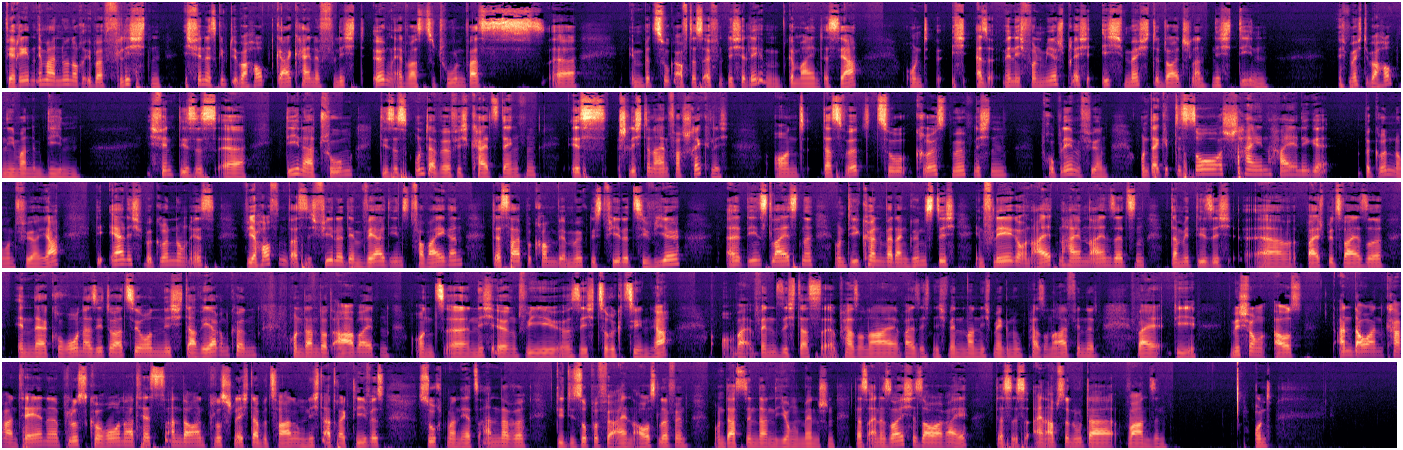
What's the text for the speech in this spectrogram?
wir reden immer nur noch über Pflichten. Ich finde, es gibt überhaupt gar keine Pflicht, irgendetwas zu tun, was äh, in Bezug auf das öffentliche Leben gemeint ist, ja. Und ich, also wenn ich von mir spreche, ich möchte Deutschland nicht dienen. Ich möchte überhaupt niemandem dienen. Ich finde dieses äh, Dienertum, dieses Unterwürfigkeitsdenken ist schlicht und einfach schrecklich. Und das wird zu größtmöglichen Problemen führen. Und da gibt es so scheinheilige Begründungen für, ja. Die ehrliche Begründung ist, wir hoffen, dass sich viele dem Wehrdienst verweigern, deshalb bekommen wir möglichst viele Zivildienstleistende und die können wir dann günstig in Pflege- und Altenheimen einsetzen, damit die sich äh, beispielsweise in der Corona-Situation nicht da wehren können und dann dort arbeiten und äh, nicht irgendwie sich zurückziehen, ja. Weil wenn sich das äh, Personal, weiß ich nicht, wenn man nicht mehr genug Personal findet, weil die Mischung aus andauernd Quarantäne plus Corona-Tests andauernd plus schlechter Bezahlung nicht attraktiv ist, sucht man jetzt andere, die die Suppe für einen auslöffeln und das sind dann die jungen Menschen. Das ist eine solche Sauerei, das ist ein absoluter Wahnsinn. Und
